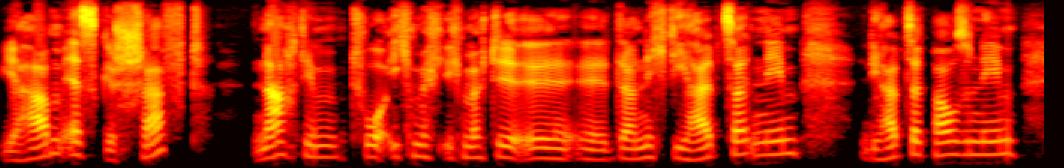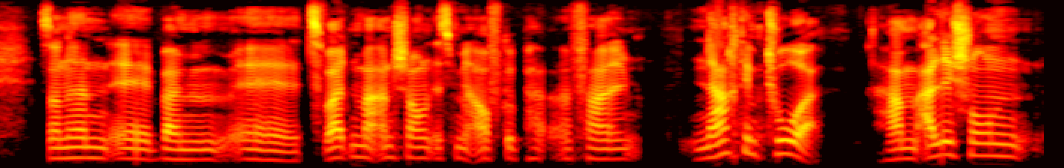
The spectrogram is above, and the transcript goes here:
wir haben es geschafft, nach dem Tor, ich, möcht, ich möchte äh, äh, da nicht die Halbzeit nehmen, die Halbzeitpause nehmen, sondern äh, beim äh, zweiten Mal anschauen ist mir aufgefallen, nach dem Tor haben alle schon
